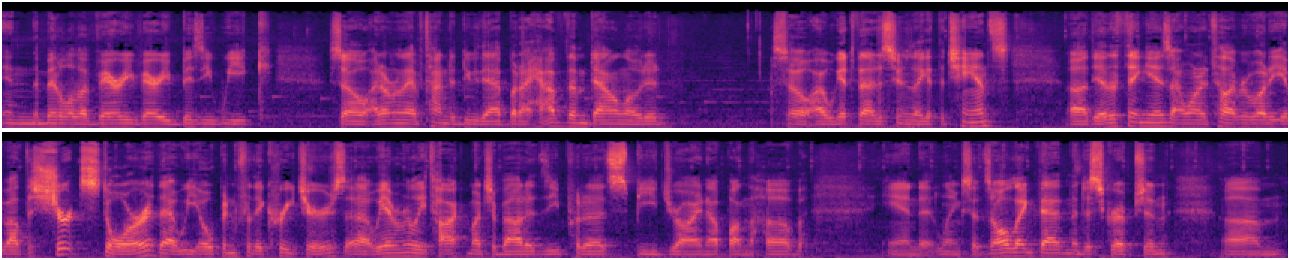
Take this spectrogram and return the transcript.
in the middle of a very, very busy week, so I don't really have time to do that, but I have them downloaded. So I will get to that as soon as I get the chance. Uh, the other thing is, I want to tell everybody about the shirt store that we opened for the creatures. Uh, we haven't really talked much about it. Z put a speed drawing up on the hub and it links it. So I'll link that in the description. Um,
